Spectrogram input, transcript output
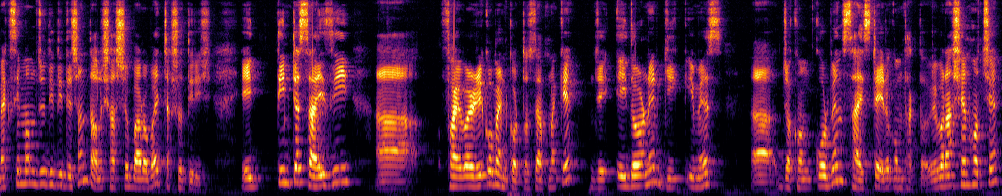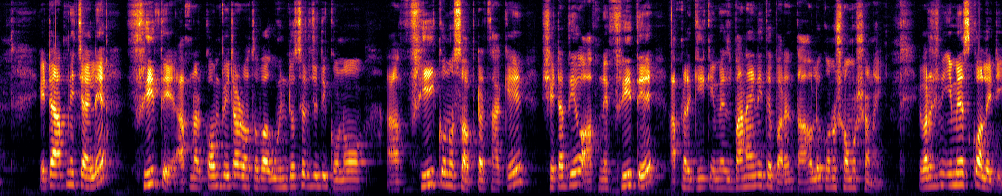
ম্যাক্সিমাম যদি দিতে চান, তাহলে সাতশো বারো বাই চারশো তিরিশ। এই তিনটা সাইজই ফাইবার রিকমেন্ড করতেছে আপনাকে যে এই ধরনের গিক ইমেজ যখন করবেন সাইজটা এরকম থাকতে হবে। এবার আসেন হচ্ছে, এটা আপনি চাইলে ফ্রিতে আপনার কম্পিউটার অথবা উইন্ডোজের যদি কোনো ফ্রি কোনো সফটওয়্যার থাকে, সেটা দিয়েও আপনি ফ্রিতে আপনার গিক ইমেজ বানিয়ে নিতে পারেন তাহলে কোনো সমস্যা নাই। এবার আসেন ইমেজ কোয়ালিটি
